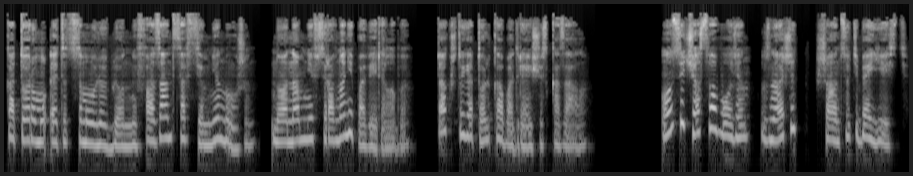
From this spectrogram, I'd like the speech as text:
которому этот самовлюбленный фазан совсем не нужен, но она мне все равно не поверила бы, так что я только ободряюще сказала. «Он сейчас свободен, значит, шанс у тебя есть».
